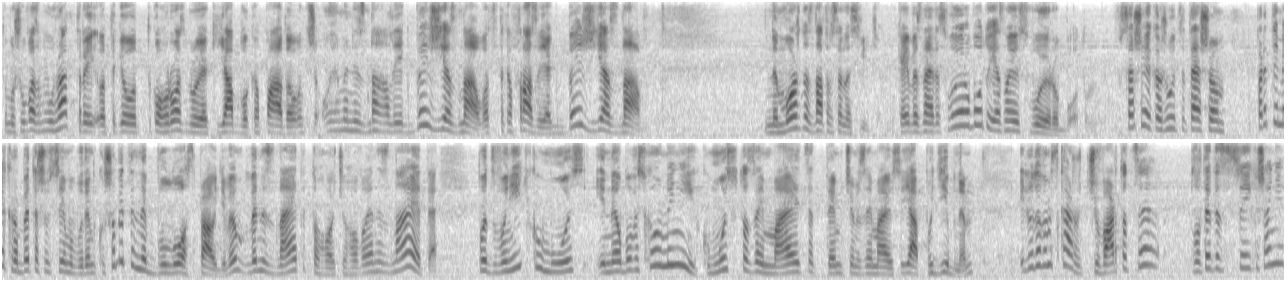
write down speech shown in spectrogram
тому що у вас був град три от такого, от такого розміру, як яблука падав. Він каже, ой, ми не знали, якби ж я знав. Оце така фраза, якби ж я знав. Не можна знати все на світі. Окей, ви знаєте свою роботу, я знаю свою роботу. Все, що я кажу, це те, що перед тим як робити щось в своєму будинку, що би це не було справді, ви, ви не знаєте того, чого ви не знаєте. Подзвоніть комусь, і не обов'язково мені, комусь, хто займається тим, чим займаюся я, подібним. І люди вам скажуть, чи варто це платити з своєї кишені,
